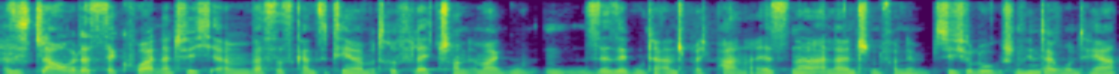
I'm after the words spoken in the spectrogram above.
Also ich glaube, dass der Quad natürlich, ähm, was das ganze Thema betrifft, vielleicht schon immer gut, ein sehr, sehr guter Ansprechpartner ist, ne? allein schon von dem psychologischen Hintergrund her.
